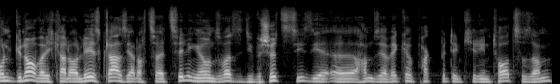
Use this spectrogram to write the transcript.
Und genau, weil ich gerade auch lese, klar, sie hat auch zwei Zwillinge und sowas, die beschützt sie. Sie äh, haben sie ja weggepackt mit dem Kirin Tor zusammen.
